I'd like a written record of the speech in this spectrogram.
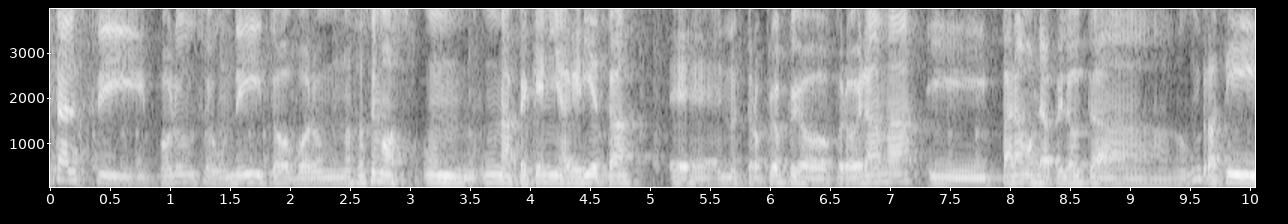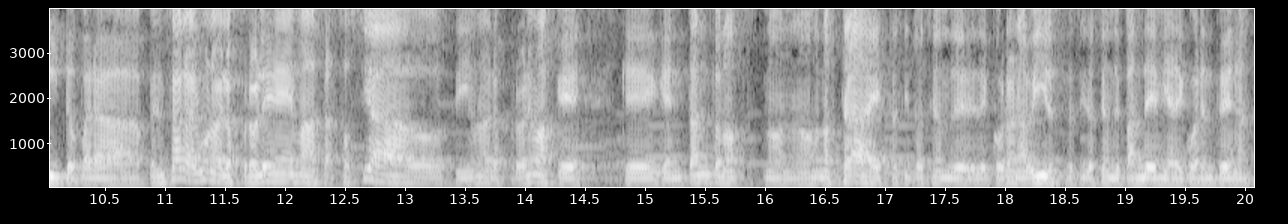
tal si por un segundito, por nos hacemos una pequeña grieta eh, en nuestro propio programa y paramos la pelota un ratito para pensar algunos de los problemas asociados y uno de los problemas que, que, tanto nos, nos, trae esta situación de, coronavirus, esta situación de pandemia, de cuarentena.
